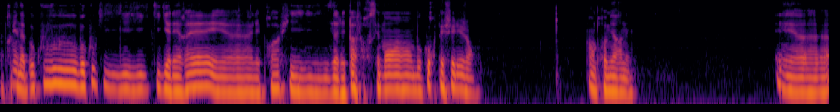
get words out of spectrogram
Après, il y en a beaucoup, beaucoup qui, qui galéraient et les profs, ils n'allaient pas forcément beaucoup repêcher les gens en première année. Et euh,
